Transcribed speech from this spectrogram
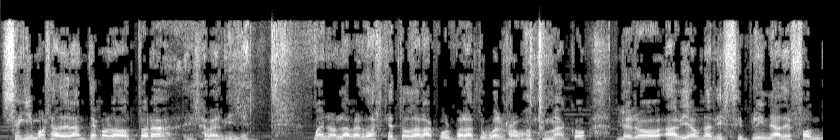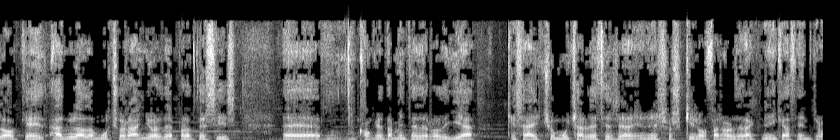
Seguimos adelante con la doctora Isabel Guillén. Bueno, la verdad es que toda la culpa la tuvo el robot Maco, pero había una disciplina de fondo que ha durado muchos años de prótesis, eh, concretamente de rodilla, que se ha hecho muchas veces en esos quirófanos de la clínica centro.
